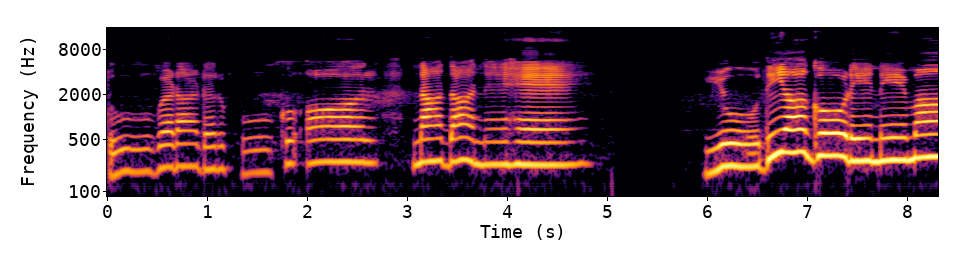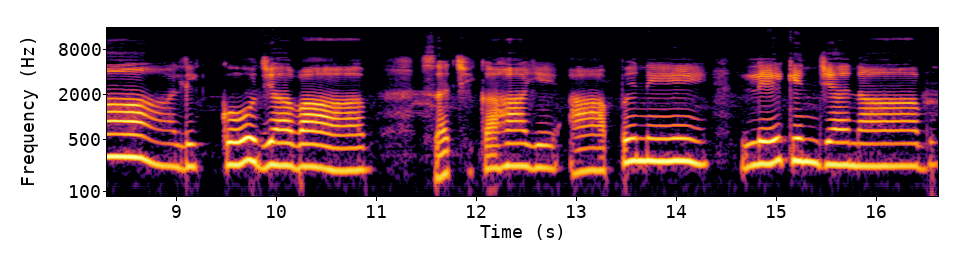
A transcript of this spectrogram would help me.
तू बड़ा डरपोक और नादान है। यो दिया घोड़े ने मालिक को जवाब, सच कहा ये आपने, लेकिन जनाब।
